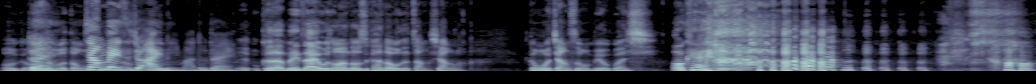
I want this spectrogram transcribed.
我对，我懂。这样妹子就爱你嘛，对不对？可是妹子爱我，通常都是看到我的长相了，跟我讲什么没有关系。OK。好，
